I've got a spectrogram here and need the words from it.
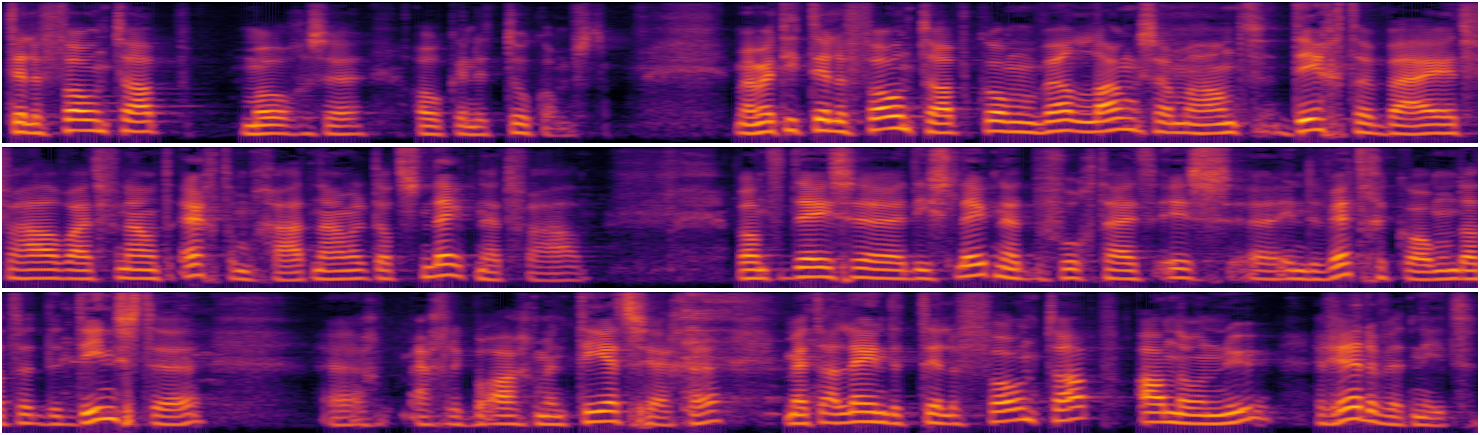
Telefoontap mogen ze ook in de toekomst. Maar met die telefoontap komen we wel langzamerhand dichter bij het verhaal waar het vanavond echt om gaat, namelijk dat sleepnetverhaal. Want deze, die sleepnetbevoegdheid is uh, in de wet gekomen omdat de, diensten uh, eigenlijk beargumenteerd zeggen... met alleen de telefoontap, anno nu, redden we het niet.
